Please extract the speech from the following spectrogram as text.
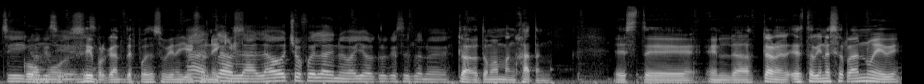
Sí, como, creo que sí. sí, porque antes, después de eso viene Ah, Jason claro, X. la, la 8 fue la de Nueva York, creo que esa es la 9. Claro, toma Manhattan. Este, en la, claro, esta viene a ser la 9.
